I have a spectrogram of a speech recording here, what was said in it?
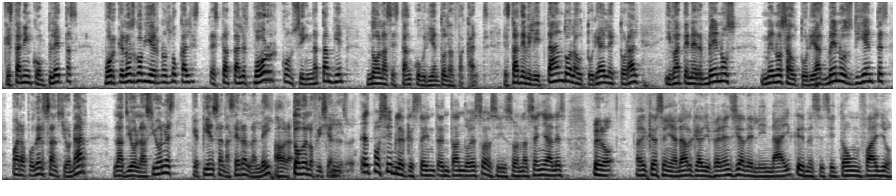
que están incompletas porque los gobiernos locales, estatales, por consigna también, no las están cubriendo las vacantes. Está debilitando a la autoridad electoral y va a tener menos, menos autoridad, menos dientes para poder sancionar las violaciones que piensan hacer a la ley Ahora, todo el oficialismo. Es posible que esté intentando eso, así son las señales, pero hay que señalar que a diferencia del INAI, que necesitó un fallo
